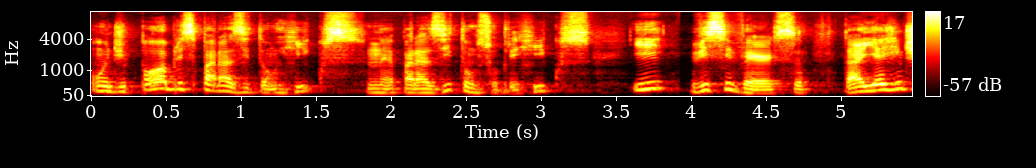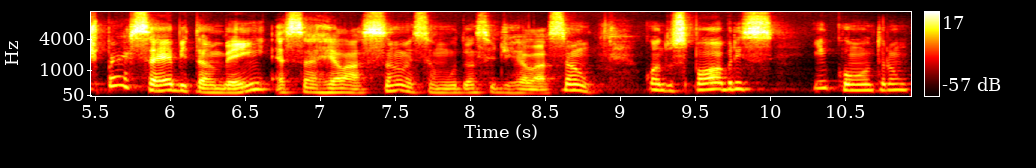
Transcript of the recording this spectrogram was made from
onde pobres parasitam ricos, né, parasitam sobre ricos, e vice-versa. Tá? E a gente percebe também essa relação, essa mudança de relação, quando os pobres encontram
